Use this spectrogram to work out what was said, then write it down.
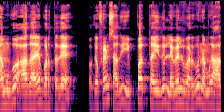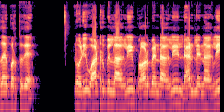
ನಮಗೂ ಆದಾಯ ಬರ್ತದೆ. ಓಕೆ ಫ್ರೆಂಡ್ಸ್ ಅದು ಇಪ್ಪತ್ತೈದು ಲೆವೆಲ್ವರೆಗೂ ನಮ್ಗೆ ಆದಾಯ ಬರ್ತದೆ. ನೋಡಿ ವಾಟರ್ ಬಿಲ್ ಆಗಲಿ ಬ್ರಾಡ್ಬ್ಯಾಂಡ್ ಆಗಲಿ ಲ್ಯಾಂಡ್ಲೈನ್ ಆಗಲಿ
